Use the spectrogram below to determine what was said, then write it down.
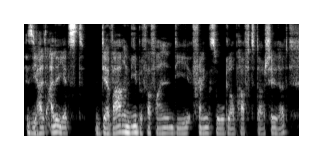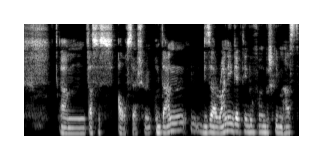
sie halt alle jetzt der wahren Liebe verfallen, die Frank so glaubhaft da schildert. Ähm, das ist auch sehr schön. Und dann dieser Running Gag, den du vorhin beschrieben hast,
